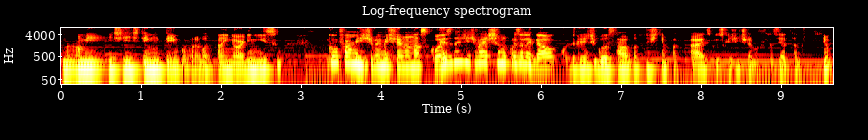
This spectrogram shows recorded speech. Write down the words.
Finalmente a gente tem um tempo para botar em ordem isso. E conforme a gente vai mexendo nas coisas, a gente vai achando coisa legal, coisa que a gente gostava bastante tempo atrás, coisas que a gente já não fazia tanto tempo.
